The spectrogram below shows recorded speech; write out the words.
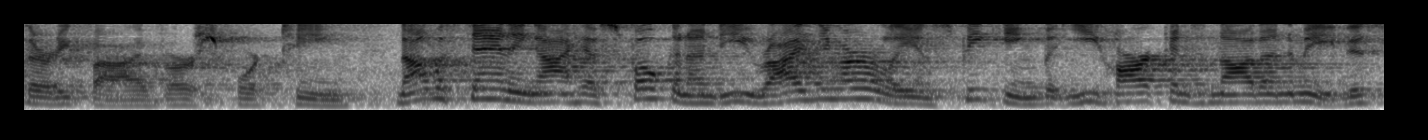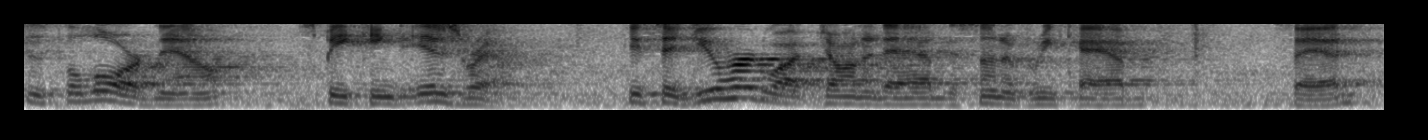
35, verse 14. Notwithstanding, I have spoken unto you, rising early and speaking, but ye hearkened not unto me. This is the Lord now speaking to Israel. He said, You heard what Jonadab, the son of Rechab, said.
